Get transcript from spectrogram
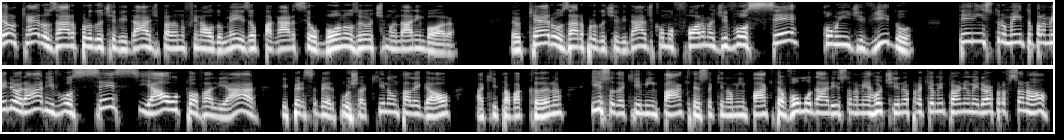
eu não quero usar a produtividade para no final do mês eu pagar seu bônus ou eu te mandar embora. Eu quero usar a produtividade como forma de você, como indivíduo, ter instrumento para melhorar e você se autoavaliar e perceber, puxa, aqui não está legal, aqui está bacana, isso daqui me impacta, isso aqui não me impacta, vou mudar isso na minha rotina para que eu me torne um melhor profissional.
